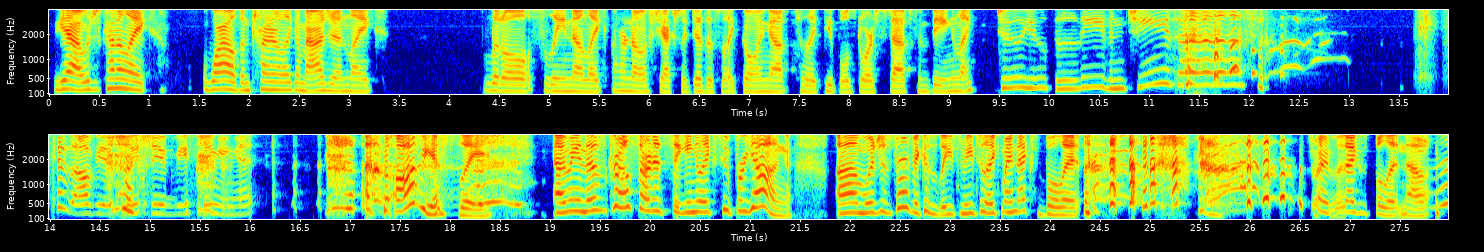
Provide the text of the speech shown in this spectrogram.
Yeah, which is kind of like wild. I'm trying to like imagine like little Selena, like I don't know if she actually did this, but like going up to like people's doorsteps and being like, "Do you believe in Jesus?" Because obviously she would be singing it. Obviously. I mean, this girl started singing like super young, um, which is perfect because it leads me to like my next bullet. That's right, my next bullet note.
